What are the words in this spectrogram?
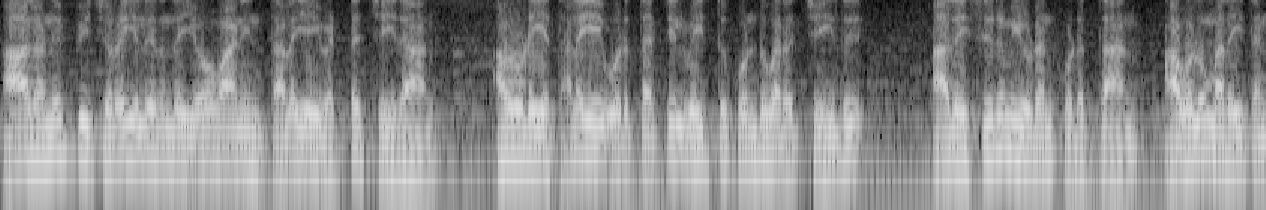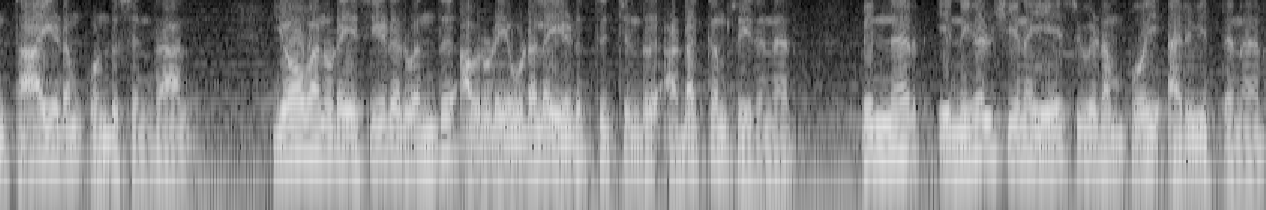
ஆள் அனுப்பி சிறையில் இருந்த யோவானின் தலையை வெட்டச் செய்தான். அவருடைய தலையை ஒரு தட்டில் வைத்து கொண்டு வரச் செய்து அதை சிறுமியுடன் கொடுத்தான். அவளும் அதை தன் தாயிடம் கொண்டு சென்றாள். யோவானுடைய சீடர் வந்து அவருடைய உடலை எடுத்துச் சென்று அடக்கம் செய்தனர். பின்னர் இந்நிகழ்ச்சியினை இயேசுவிடம் போய் அறிவித்தனர்.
